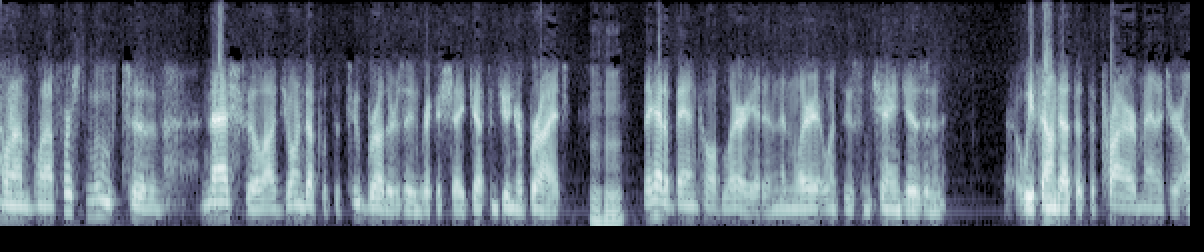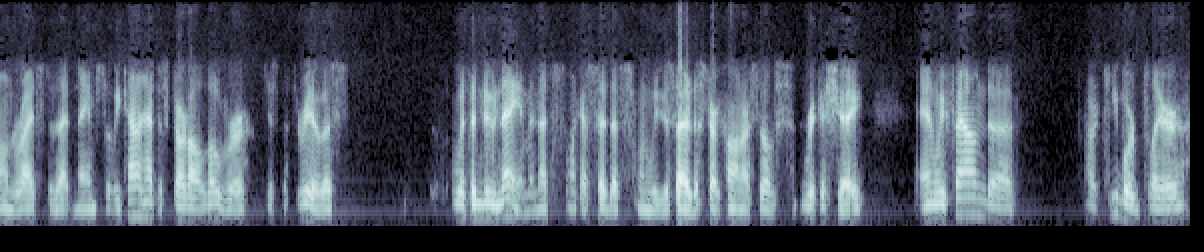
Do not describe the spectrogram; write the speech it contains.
when I when I first moved to Nashville, I joined up with the two brothers in Ricochet, Jeff and Junior Bryant. Mm-hmm. They had a band called Lariat, and then Lariat went through some changes, and we found out that the prior manager owned rights to that name, so we kind of had to start all over, just the three of us, with a new name. And that's, like I said, that's when we decided to start calling ourselves Ricochet. And we found uh, our keyboard player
